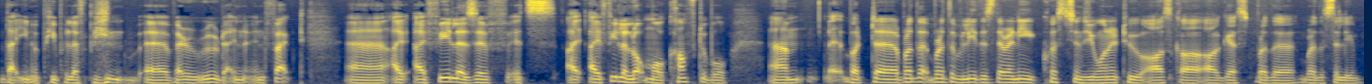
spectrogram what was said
that you know people have been uh, very rude. In, in fact, uh, I I feel as if it's I, I feel a lot more comfortable. Um, but uh, brother brother Walid, is there any questions you wanted to ask our, our guest, brother brother Salim?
